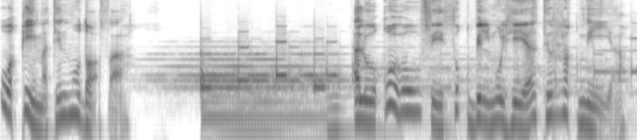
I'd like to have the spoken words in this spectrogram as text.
وقيمة مضافة؟ الوقوع في ثقب الملهيات الرقمية.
